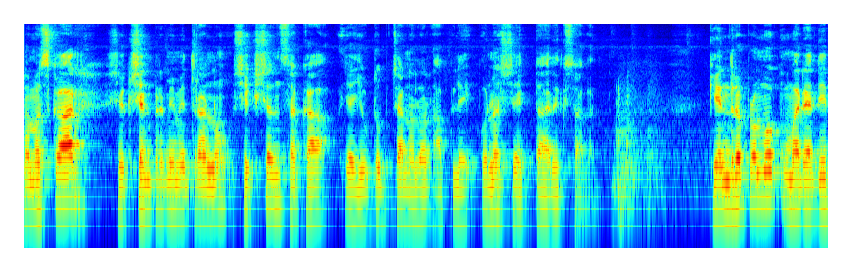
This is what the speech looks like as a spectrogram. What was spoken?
नमस्कार शिक्षणप्रेमी मित्रांनो शिक्षण सखा या यूट्यूब चॅनलवर आपले पुनश्च एकता हार्दिक स्वागत. केंद्रप्रमुख मर्यादित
